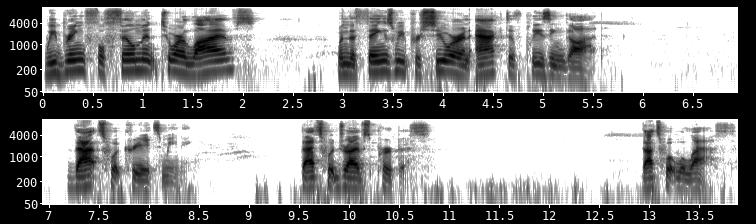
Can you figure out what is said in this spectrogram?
We bring fulfillment to our lives when the things we pursue are an act of pleasing God. That's what creates meaning. That's what drives purpose. That's what will last.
